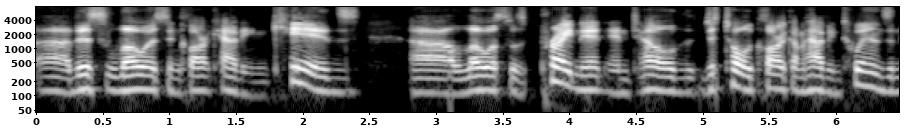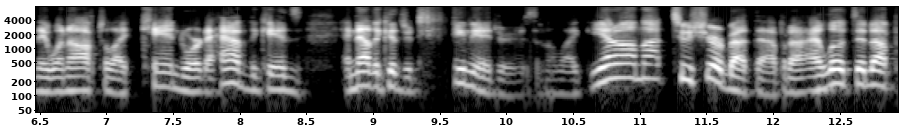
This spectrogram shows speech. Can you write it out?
uh, this Lois and Clark having kids, uh, Lois was pregnant and told just told Clark I'm having twins, and they went off to like Kandor to have the kids, and now the kids are teenagers, and I'm like, you know, I'm not too sure about that, but I, I looked it up,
